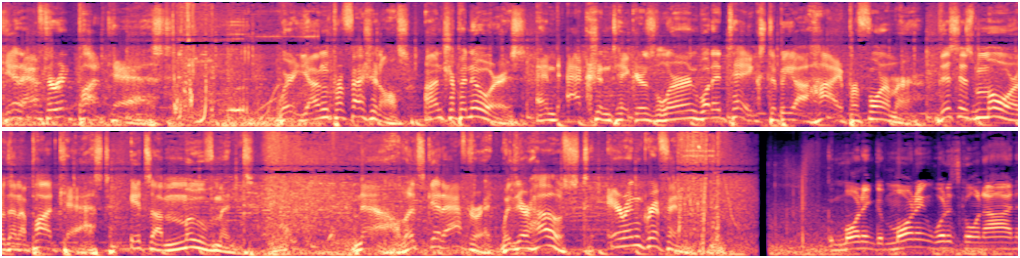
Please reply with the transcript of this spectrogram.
Get After It podcast, where young professionals, entrepreneurs, and action takers learn what it takes to be a high performer. This is more than a podcast, it's a movement. Now, let's get after it with your host, Aaron Griffin. Good morning, good morning. What is going on,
